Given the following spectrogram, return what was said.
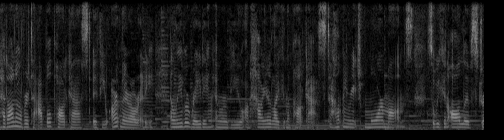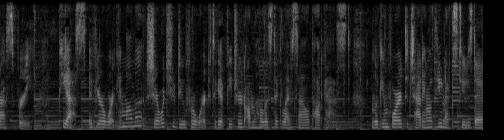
Head on over to Apple Podcast if you aren't there already and leave a rating and review on how you're liking the podcast to help me reach more moms so we can all live stress free. P.S. If you're a working mama, share what you do for work to get featured on the Wholistic Lifestyle podcast. Looking forward to chatting with you next Tuesday.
